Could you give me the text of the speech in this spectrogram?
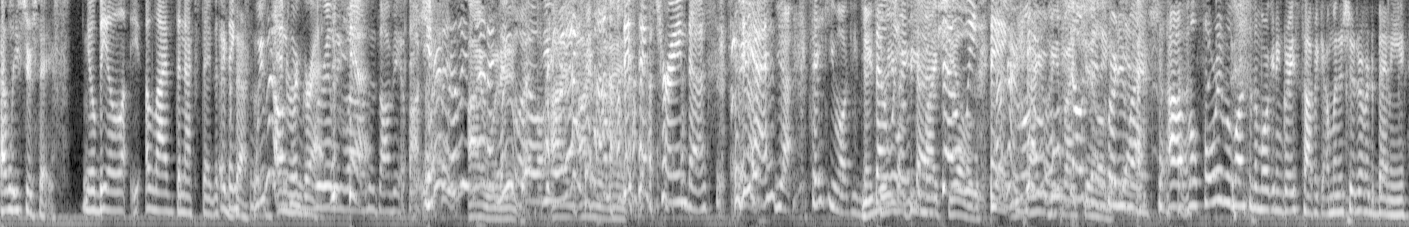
at least you're safe. You'll be al- alive the next day to Exactly. think We would and regret. really well in the zombie apocalypse. Yeah. really I would. I wouldn't. think so. this has trained us. yes. Yeah, thank you, Walking Dead. So we- would be my so shield. we think. Okay, would be we'll my show shield. Pretty Yeah. much. Uh, before we move on to the Morgan and Grace topic, I'm going to shoot it over to Benny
